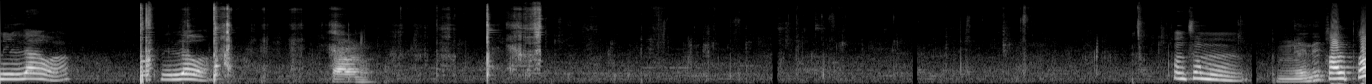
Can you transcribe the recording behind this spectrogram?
mình lâu à? Mình lâu à? కొంచెం ఏంది? కలుపుకో.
